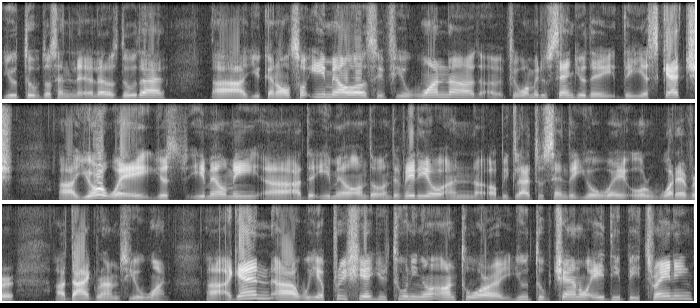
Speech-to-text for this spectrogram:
YouTube doesn't let, let us do that. Uh, you can also email us if you want uh, if you want me to send you the the sketch uh, your way. Just email me uh, at the email on the on the video, and I'll be glad to send it your way or whatever uh, diagrams you want. Uh, again, we appreciate you tuning on to our YouTube channel ADP Training.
